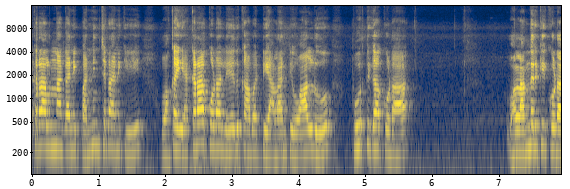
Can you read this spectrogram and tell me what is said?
ఎకరాలు ఉన్నా కానీ పండించడానికి ఒక ఎకరా కూడా లేదు కాబట్టి అలాంటి వాళ్ళు పూర్తిగా కూడా వాళ్ళందరికీ కూడా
